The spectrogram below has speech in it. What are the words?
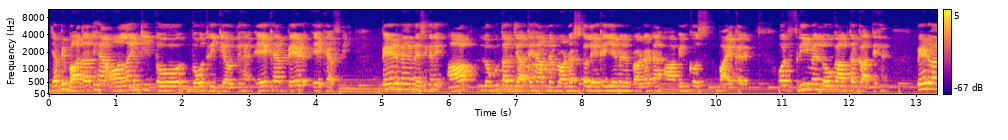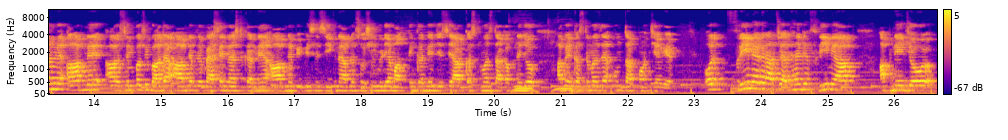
جب بھی بات آتی ہے آن لائن کی تو دو طریقے ہوتے ہیں۔ ایک ہے پیڈ ایک ہے فری پیڈ میں بیسیکلی آپ لوگوں تک جاتے ہیں اپنے پروڈکٹس کو لے کے، یہ میرے پروڈکٹ ہیں، آپ ان کو بائی کریں۔ اور فری میں لوگ آپ تک آتے ہیں۔ پیڈ ون میں آپ نے سمپل سی بات ہے، آپ نے اپنے پیسے انویسٹ کرنے ہیں، آپ نے پی پی سے سیکھنا ہے اپنے سوشل میڈیا مارکیٹنگ کرنی ہے، جس سے آپ کسٹمرز تک، اپنے جو آپ کے کسٹمرز ہیں، ان تک پہنچیں گے اور فری میں اگر آپ چاہتے ہیں کہ فری میں آپ اپنے جو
